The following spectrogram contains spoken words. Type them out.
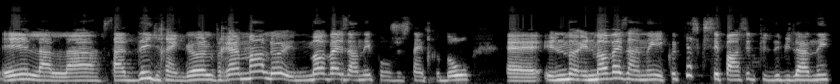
Et là là, ça dégringole. Vraiment, là, une mauvaise année pour Justin Trudeau. Euh, une mauvaise année. Écoute, qu'est-ce qui s'est passé depuis le début de l'année?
